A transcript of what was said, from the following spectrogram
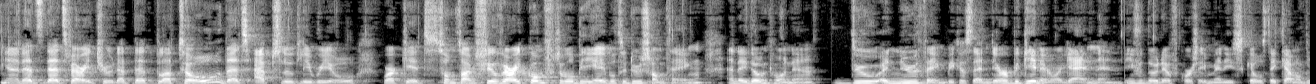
yeah, that's that's very true. That that plateau, that's absolutely real. Where kids sometimes feel very comfortable being able to do something, and they don't want to do a new thing because then they're a beginner again. And even though they, of course, in many skills they cannot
